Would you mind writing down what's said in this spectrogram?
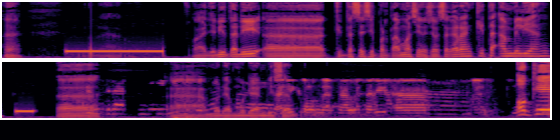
Wah, jadi tadi eh, kita sesi pertama sini sekarang kita ambil yang eh, ah, mudah-mudahan bisa. Oke,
